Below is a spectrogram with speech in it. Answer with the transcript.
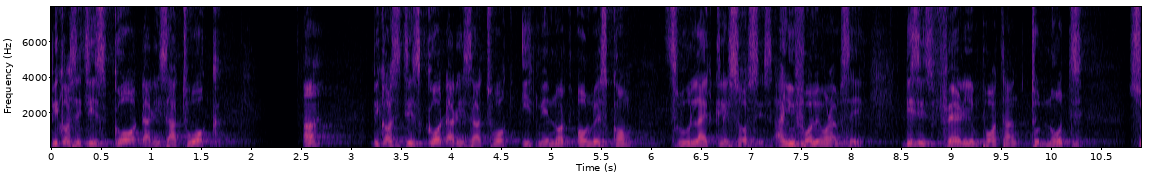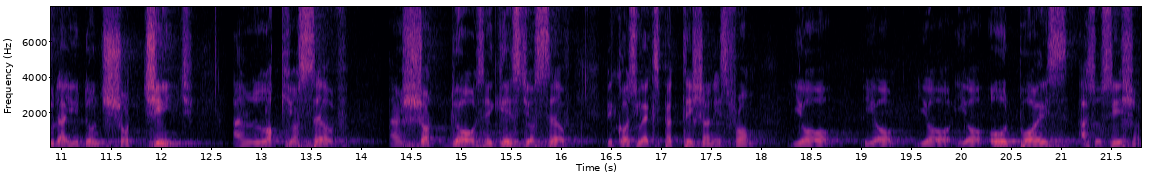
Because it is God that is at work. Huh? Because it is God that is at work, it may not always come through likely sources. Are you following what I'm saying? This is very important to note so that you don't shortchange and lock yourself and shut doors against yourself because your expectation is from your your your your old boys association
